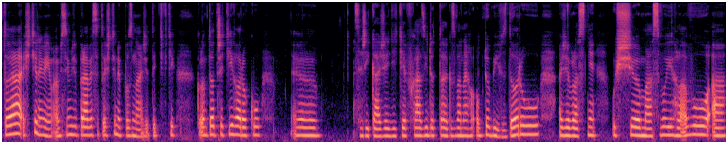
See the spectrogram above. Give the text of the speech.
to já ještě nevím a myslím, že právě se to ještě nepozná, že teď v těch, kolem toho třetího roku e, se říká, že dítě vchází do takzvaného období vzdoru a že vlastně už má svoji hlavu a,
